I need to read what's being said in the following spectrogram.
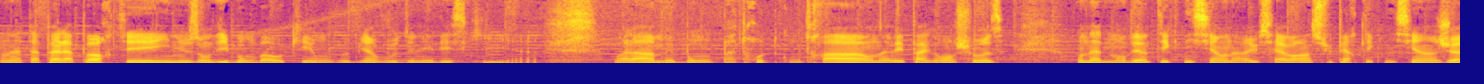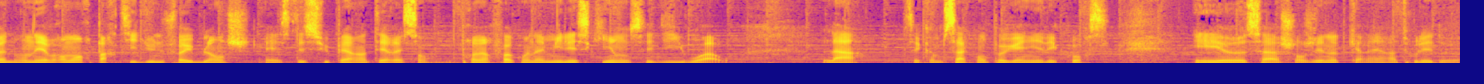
On a tapé à la porte et ils nous ont dit bon bah ok, on veut bien vous donner des skis. voilà, mais bon, pas trop de contrats, on n'avait pas grand chose. On a demandé un technicien, on a réussi à avoir un super technicien, un jeune. On est vraiment reparti d'une feuille blanche et c'était super intéressant. La première fois qu'on a mis les skis, on s'est dit waouh, là, c'est comme ça qu'on peut gagner des courses. Et euh, ça a changé notre carrière à tous les deux.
